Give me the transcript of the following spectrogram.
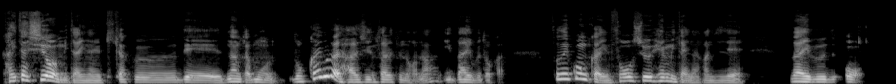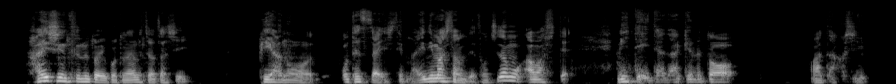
解体しようみたいな企画で、なんかもう6回ぐらい配信されてるのかな？ライブとか。それで今回総集編みたいな感じで、ライブを配信するということになりまして、私、ピアノをお手伝いしてまいりましたので、そちらも合わせて見ていただけると、私、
